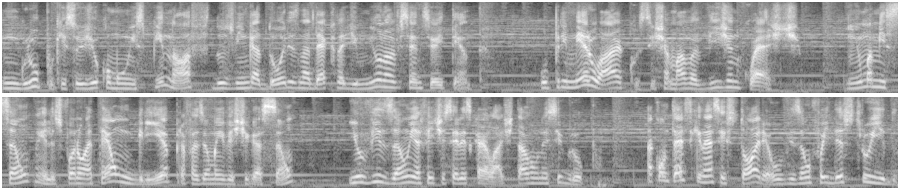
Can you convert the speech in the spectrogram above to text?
um grupo que surgiu como um spin-off dos Vingadores na década de 1980. O primeiro arco se chamava Vision Quest. Em uma missão, eles foram até a Hungria para fazer uma investigação, e o Visão e a Feiticeira Escarlate estavam nesse grupo. Acontece que nessa história o Visão foi destruído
